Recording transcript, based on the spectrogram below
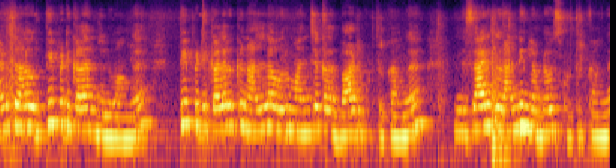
அடுத்த நாள் ஒரு தீப்பெட்டி கலர்னு சொல்லுவாங்க. தீப்பெட்டி கலருக்கு நல்ல ஒரு மஞ்சள் கலர் பார்டர் கொடுத்துருக்காங்க. இந்த சாரிக்கு ரன்னிங்கில் ப்ளவுஸ் கொடுத்துருக்காங்க.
